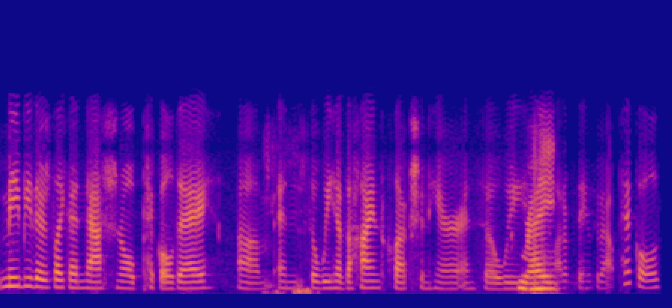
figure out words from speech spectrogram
maybe there's like a national pickle day um, and so we have the Heinz collection here, and so we right. have a lot of things about pickles.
